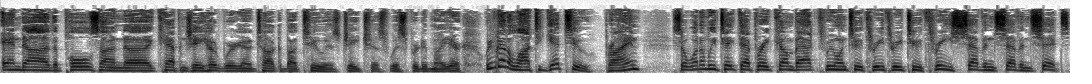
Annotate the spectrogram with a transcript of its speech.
and uh, the polls on uh, Captain Jay Hood we're going to talk about too, as Jay just whispered in my ear. We've got a lot to get to, Brian. So why don't we take that break, come back, 312-332-3776.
